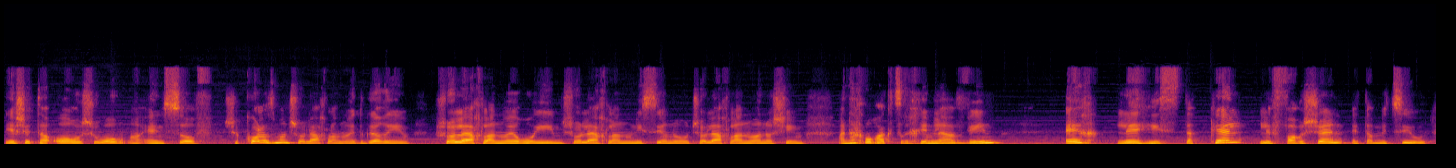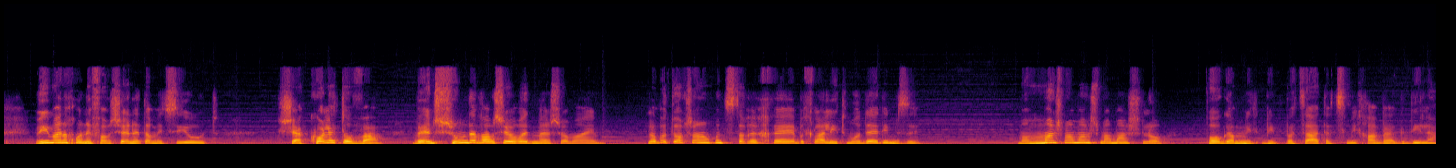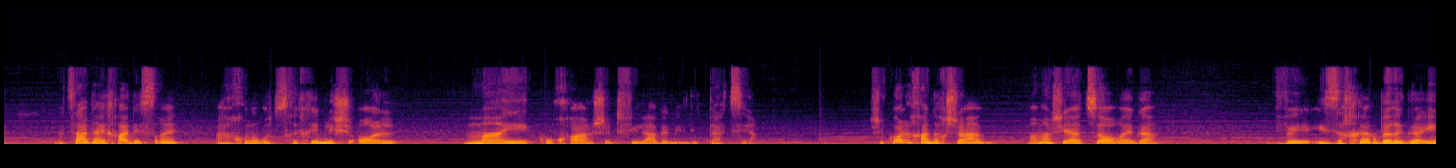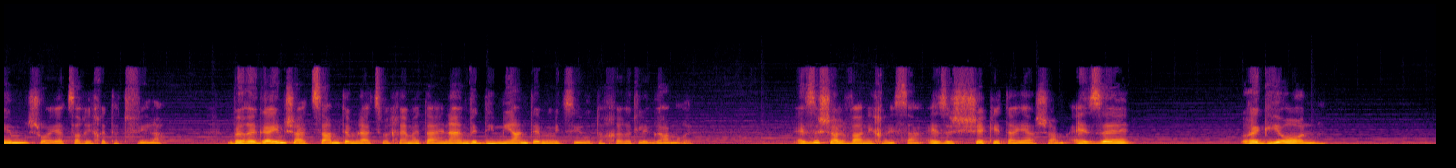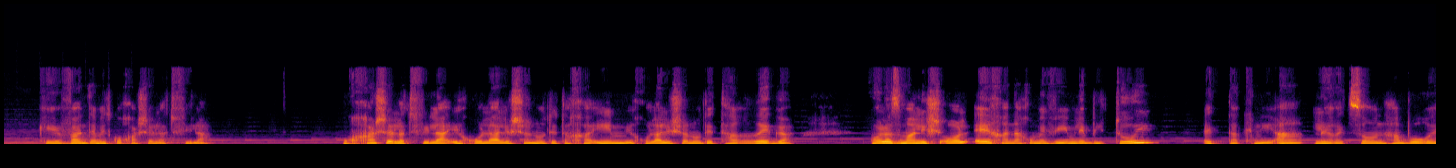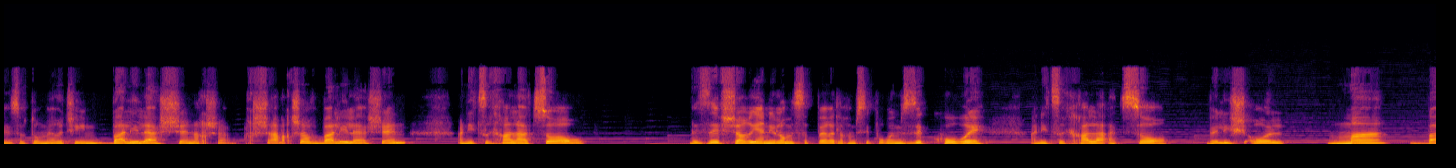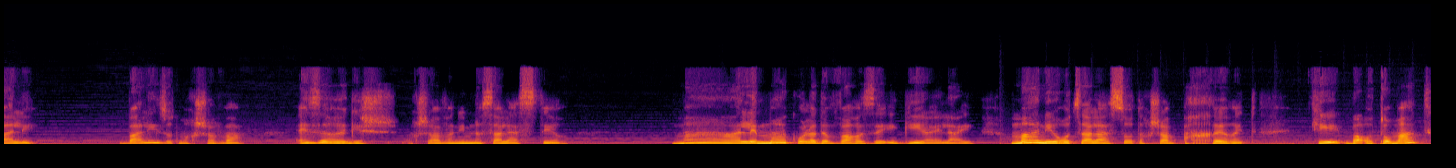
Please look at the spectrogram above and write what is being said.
יש את האור שהוא אור האינסוף, שכל הזמן שולח לנו אתגרים, שולח לנו אירועים, שולח לנו ניסיונות, שולח לנו אנשים. אנחנו רק צריכים להבין איך להסתכל, לפרשן את המציאות. ואם אנחנו נפרשן את המציאות, שהכל לטובה, ואין שום דבר שיורד מהשמיים, לא בטוח שאנחנו נצטרך uh, בכלל להתמודד עם זה. ממש ממש ממש לא. פה גם מתבצעת הצמיחה והגדילה. בצד ה-11 אנחנו צריכים לשאול מהי כוחה של תפילה ומדיטציה. שכל אחד עכשיו ממש יעצור רגע וייזכר ברגעים שהוא היה צריך את התפילה. ברגעים שעצמתם לעצמכם את העיניים ודמיינתם מציאות אחרת לגמרי. איזה שלווה נכנסה, איזה שקט היה שם, איזה רגיעון, כי הבנתם את כוחה של התפילה. כוחה של התפילה יכולה לשנות את החיים, יכולה לשנות את הרגע. כל הזמן לשאול איך אנחנו מביאים לביטוי את הכניעה לרצון הבורא. זאת אומרת שאם בא לי לעשן עכשיו, עכשיו, עכשיו בא לי לעשן, אני צריכה לעצור. וזה אפשרי, אני לא מספרת לכם סיפורים, זה קורה. אני צריכה לעצור ולשאול, מה בא לי? בא לי זאת מחשבה. איזה רגש עכשיו אני מנסה להסתיר? מה, למה כל הדבר הזה הגיע אליי? מה אני רוצה לעשות עכשיו אחרת? כי באוטומט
